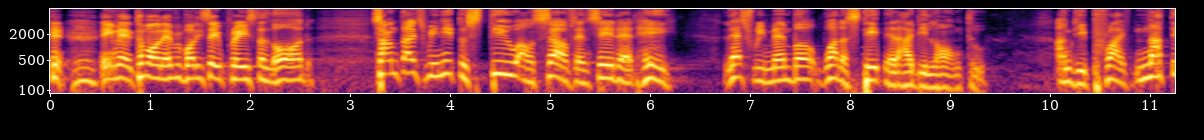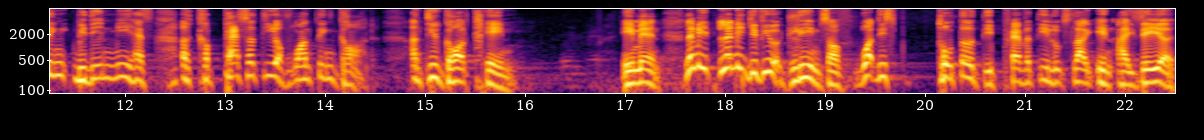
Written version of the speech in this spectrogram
Amen. Come on, everybody say, Praise the Lord. Sometimes we need to steal ourselves and say that, hey, let's remember what a state that I belong to. I'm deprived. Nothing within me has a capacity of wanting God until God came. Amen. Let me, let me give you a glimpse of what this total depravity looks like in Isaiah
